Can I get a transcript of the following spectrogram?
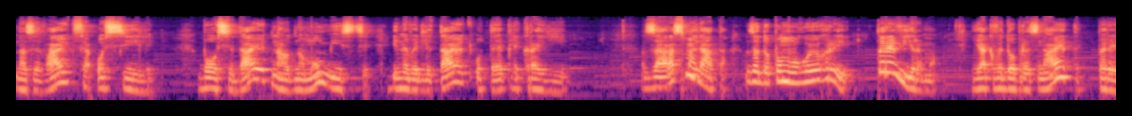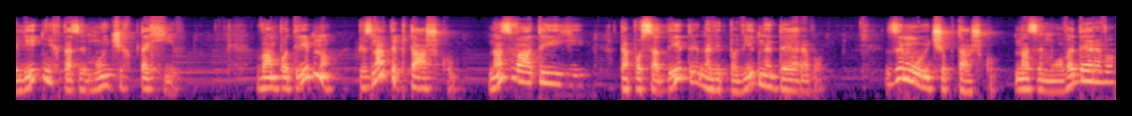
називаються осілі, бо осідають на одному місці і не відлітають у теплі краї. Зараз, малята, за допомогою гри перевіримо, як ви добре знаєте перелітніх та зимуючих птахів. Вам потрібно пізнати пташку, назвати її та посадити на відповідне дерево. Зимуючу пташку на зимове дерево,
